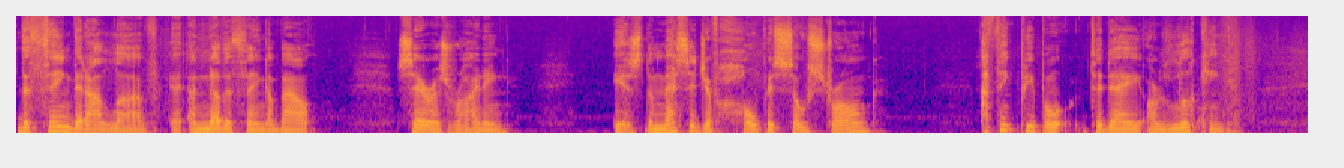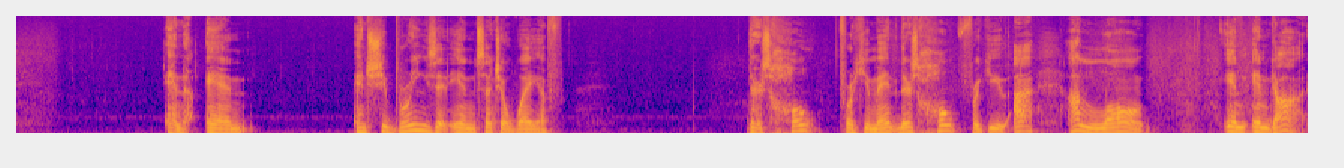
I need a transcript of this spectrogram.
The thing that I love, another thing about Sarah's writing is the message of hope is so strong. I think people today are looking and and and she brings it in such a way of there's hope for humanity. There's hope for you. I I long in in God.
